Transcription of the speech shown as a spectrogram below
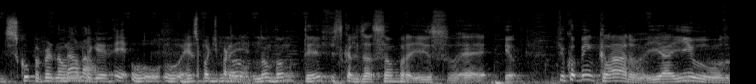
Desculpa, perdão, não, Não, não, peguei. eu, eu respondi para não, ele. não vamos ter fiscalização para isso. É, eu- ficou bem claro, e aí o-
